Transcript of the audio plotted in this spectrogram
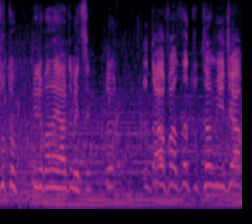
Tutun. Biri bana yardım etsin. Daha fazla tutamayacağım.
